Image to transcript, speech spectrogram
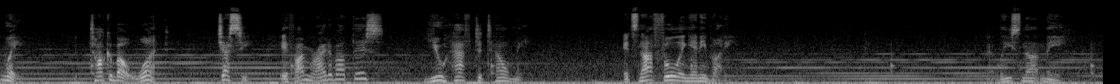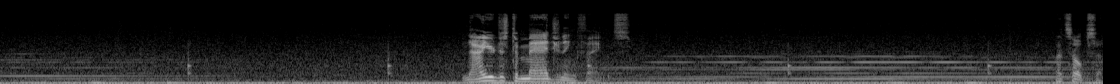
Wait, talk about what? Jesse, if I'm right about this, you have to tell me. It's not fooling anybody. At least not me. Now you're just imagining things. Let's hope so.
